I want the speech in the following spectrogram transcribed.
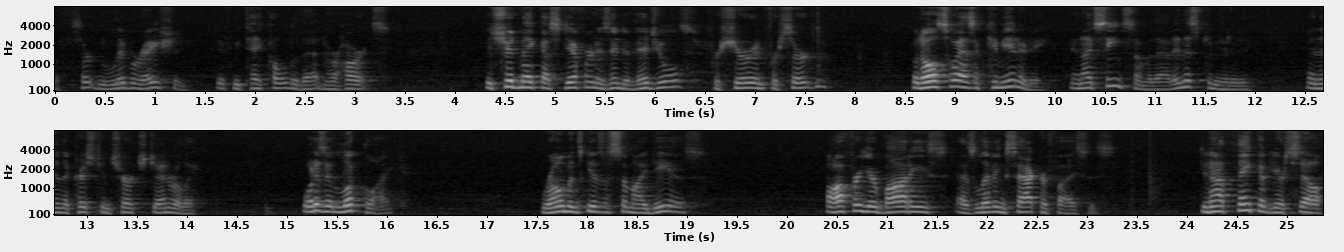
a certain liberation if we take hold of that in our hearts. It should make us different as individuals, for sure and for certain but also as a community. And I've seen some of that in this community and in the Christian church generally. What does it look like? Romans gives us some ideas. Offer your bodies as living sacrifices. Do not think of yourself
